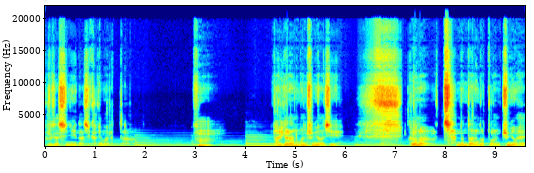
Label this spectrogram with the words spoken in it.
그러자 신이 나직하게 말했다. 흠, 발견하는 건 중요하지. 그러나 찾는다는 것 또한 중요해.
